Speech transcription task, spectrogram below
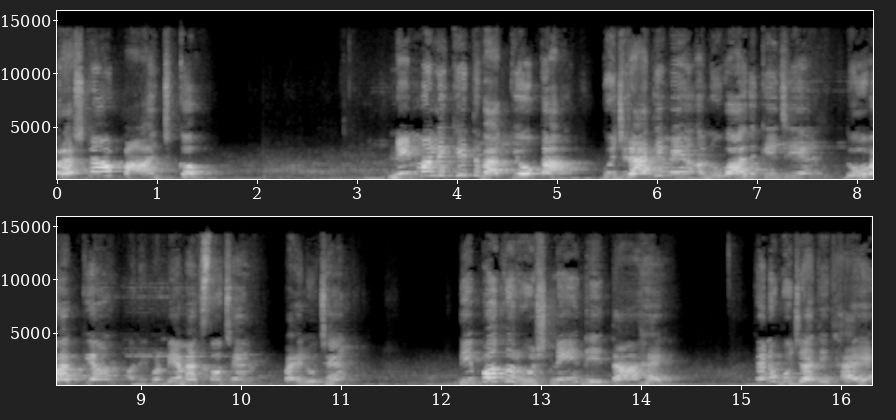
પ્રશ્ન પાંચ ક નિમ્નલિખિત વાક્યો કા ગુજરાતી મેં અનુવાદ કીજીએ? દો વાક્ય અને પણ બે માર્ક્સનો છે. પહેલું છે, દીપક રોશની દેતા હૈ. તેનું ગુજરાતી થાય?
